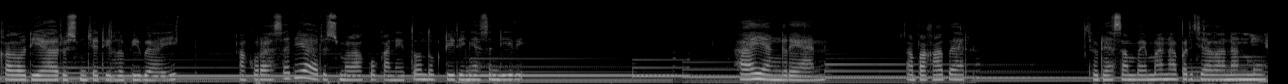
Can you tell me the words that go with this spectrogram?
Kalau dia harus menjadi lebih baik, aku rasa dia harus melakukan itu untuk dirinya sendiri. Hai Anggrean, apa kabar? Sudah sampai mana perjalananmu?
